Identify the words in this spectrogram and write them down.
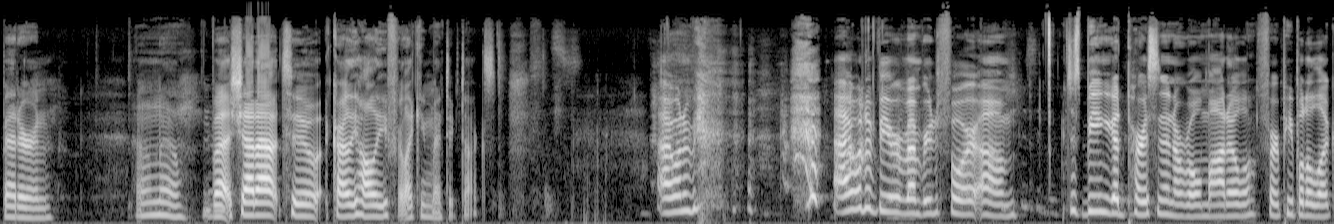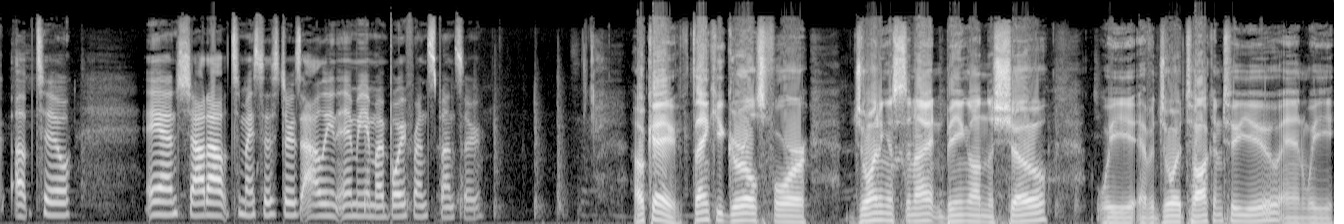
better. And I don't know. But shout out to Carly Holly for liking my TikToks. I want to be I want to be remembered for um, just being a good person and a role model for people to look up to. And shout out to my sisters, Allie and Emmy, and my boyfriend, Spencer. Okay. Thank you, girls, for joining us tonight and being on the show. We have enjoyed talking to you, and we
